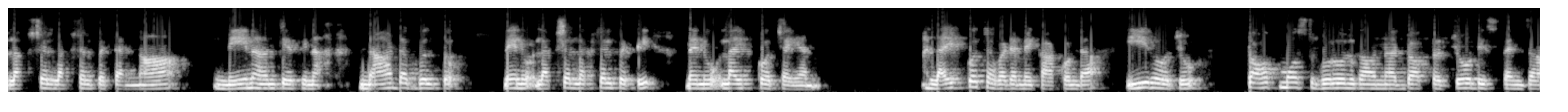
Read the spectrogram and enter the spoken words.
లక్షలు లక్షలు పెట్టాను. నా నేను అని చేసిన నా డబ్బులతో నేను లక్షలు లక్షలు పెట్టి నేను లైఫ్ కోచ్ అయ్యాను. లైఫ్ కోచ్ అవ్వడమే కాకుండా ఈ రోజు టాప్ మోస్ట్ గురువులుగా ఉన్న doctor Joe Dispenza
